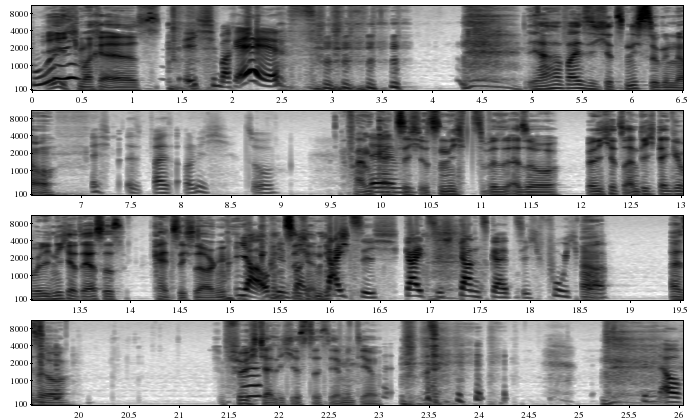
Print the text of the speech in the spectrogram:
cool. Ich mache es. Ich mache es. Ja, weiß ich jetzt nicht so genau. Ich äh, weiß auch nicht so. Vor allem Ähm. geizig ist nichts, also wenn ich jetzt an dich denke, würde ich nicht als erstes geizig sagen. Ja, auf jeden Ganz sicher Fall. nicht. Geizig, geizig, ganz geizig, furchtbar. Also, fürchterlich ist das ja mit dir. Bin auch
